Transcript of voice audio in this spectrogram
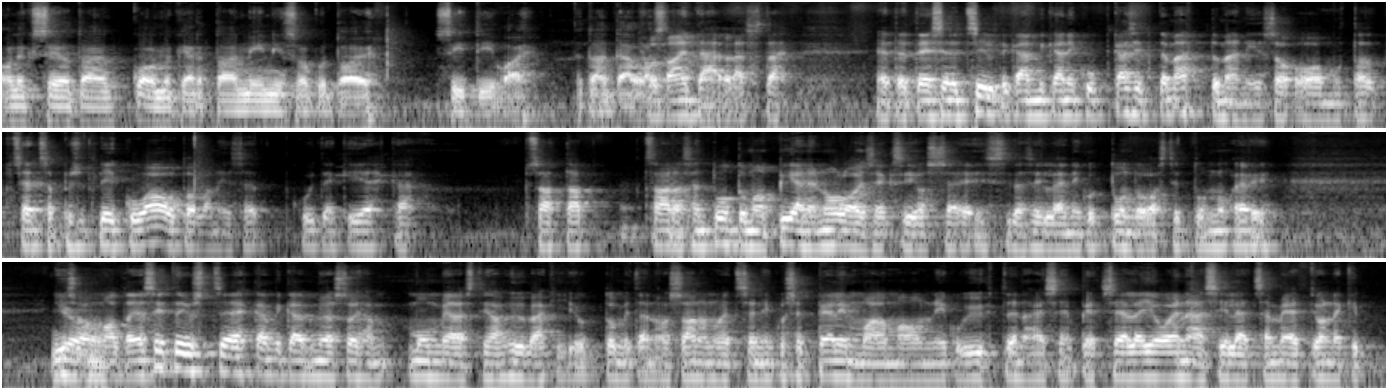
oliko se jotain kolme kertaa niin iso kuin toi City vai jotain tällaista? Jotain tällaista. Että et ei se nyt siltikään mikään niinku käsittämättömän iso ole, mutta se, että sä pystyt liikkuu autolla, niin se kuitenkin ehkä saattaa saada sen tuntumaan pienen oloiseksi, jos se ei sitä silleen niin kuin tuntuvasti tunnu eri isommalta. Ja sitten just se ehkä, mikä myös on ihan mun mielestä ihan hyväkin juttu, mitä ne on sanonut, että se, niin kuin se pelimaailma on niin kuin yhtenäisempi, että siellä ei ole enää sille, että sä meet jonnekin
